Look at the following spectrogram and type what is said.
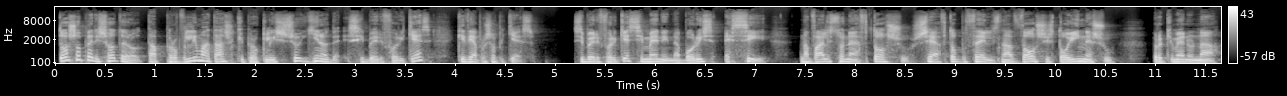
τόσο περισσότερο τα προβλήματά σου και οι προκλήσεις σου γίνονται συμπεριφορικές και διαπροσωπικές. Συμπεριφορικές σημαίνει να μπορείς εσύ να βάλεις τον εαυτό σου σε αυτό που θέλεις, να δώσεις το είναι σου προκειμένου να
